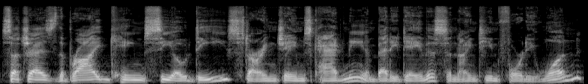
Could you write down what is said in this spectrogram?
such as The Bride Came COD, starring James Cagney and Bette Davis in 1941,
